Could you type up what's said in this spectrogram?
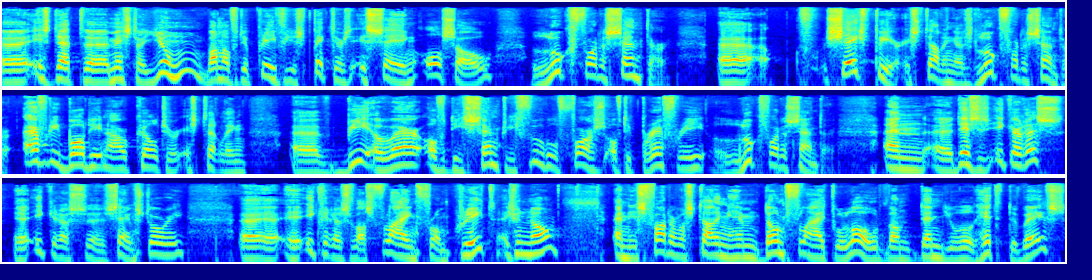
uh, is that uh, Mr. Jung, one of the previous pictures, is saying also, look for the center. Uh, Shakespeare is telling us, look for the center. Everybody in our culture is telling, uh, be aware of the centrifugal force of the periphery, look for the center. And uh, this is Icarus. Uh, Icarus, same story. Icarus was flying from Crete, as you know, and his father was telling him, don't fly too low, then you will hit the waves.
